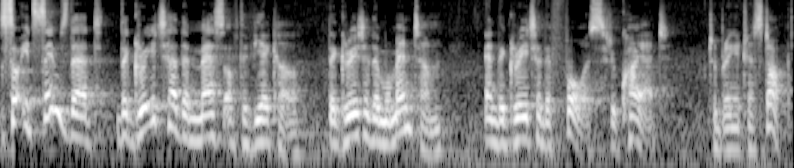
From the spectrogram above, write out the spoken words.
So it seems that the greater the mass of the vehicle, the greater the momentum, and the greater the force required to bring it to a stop.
